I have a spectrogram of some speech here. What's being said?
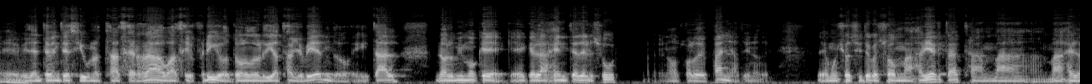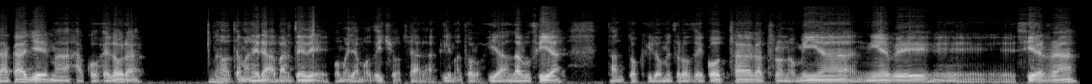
evidentemente si uno está cerrado, hace frío, todo el día está lloviendo y tal, no es lo mismo que, la gente del sur, no solo de España, sino de, muchos sitios que son más abiertas, están más, más en la calle, más acogedoras, de otra manera, aparte de, como ya hemos dicho, o sea, la climatología Andalucía, tantos kilómetros de costa, gastronomía, nieve, eh, sierra,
